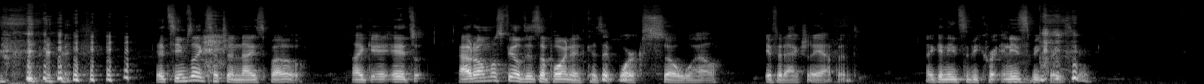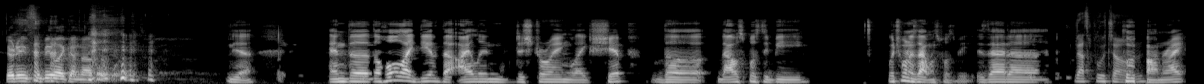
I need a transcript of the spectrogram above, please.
it seems like such a nice bow. Like it, it's, I would almost feel disappointed because it works so well. If it actually happened, like it needs to be, cra- it needs to be crazier. there needs to be like another world. Yeah. And the the whole idea of the island destroying like ship, the that was supposed to be which one is that one supposed to be? Is that uh that's pluton Pluton, right?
